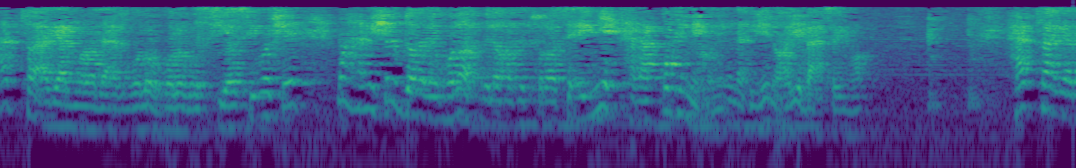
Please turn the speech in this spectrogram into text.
حتی اگر مراد از غلو غلو سیاسی باشه ما همیشه رو داره غلات به لحاظ تراث علمی یک می‌کنیم. اون نتیجه نهایی بحثای ما. حتی اگر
